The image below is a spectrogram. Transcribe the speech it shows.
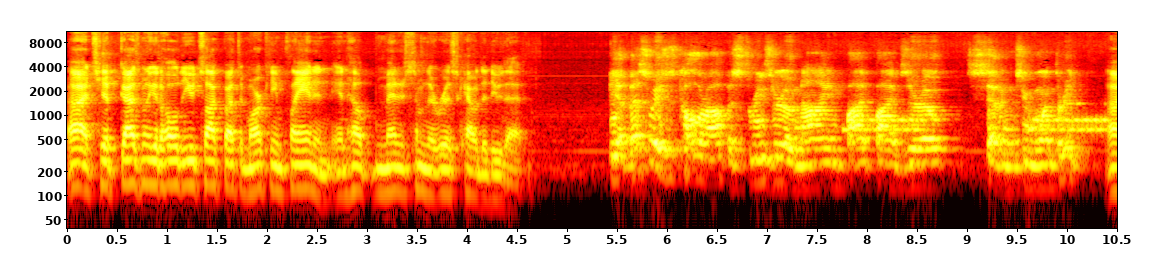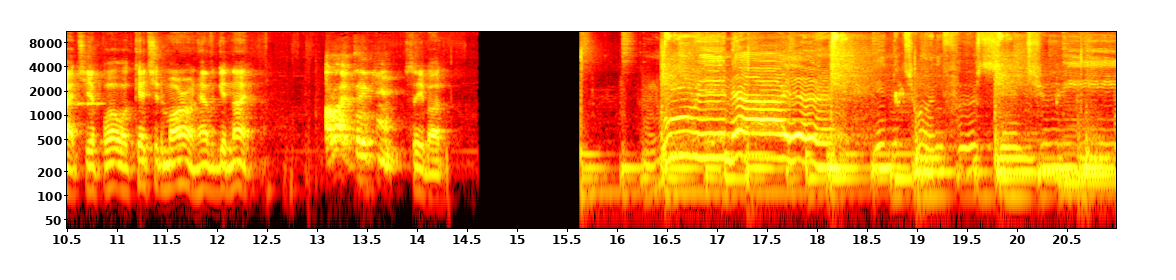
All right, Chip, guys, want to get a hold of you, talk about the marketing plan, and, and help manage some of the risk. How would they do that? Yeah, best way is just call our office 309 550 7213. All right, Chip. Well, we'll catch you tomorrow and have a good night. All right, thank you. See you, bud. Moving Iron in the 21st century.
